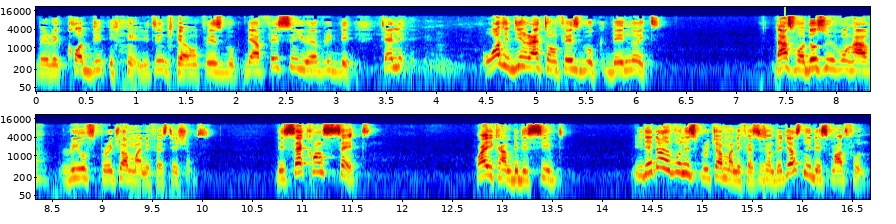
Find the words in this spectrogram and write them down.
Be recording. you think you're on Facebook. They are facing you every day. Tell it. What you didn't write on Facebook, they know it. That's for those who even have real spiritual manifestations. The second set, why you can be deceived, they don't even need spiritual manifestation. They just need a smartphone.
